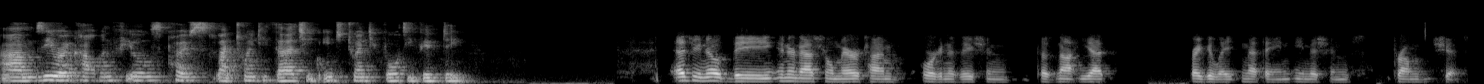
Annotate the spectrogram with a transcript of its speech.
um, zero carbon fuels post like 2030 into 2040, 50? As you know, the International Maritime Organization does not yet regulate methane emissions from ships.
